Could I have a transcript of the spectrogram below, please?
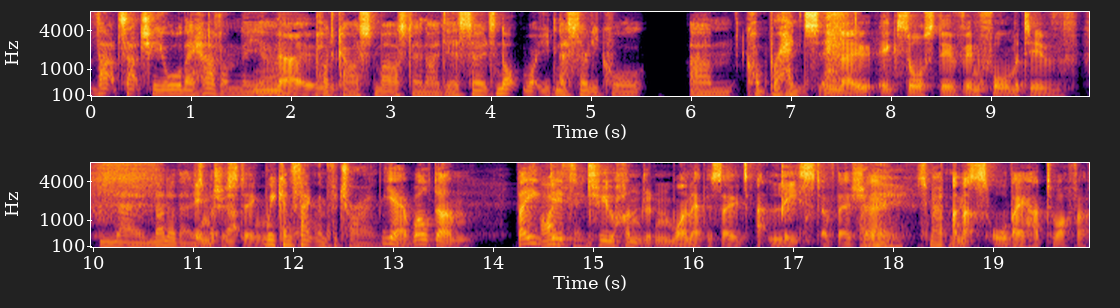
that's actually all they have on the uh, No. podcast milestone idea. So it's not what you'd necessarily call um, comprehensive. No, exhaustive, informative. No, none of those. but that- Interesting. we can thank them for trying. Yeah, well done. They I did think- 201 episodes at least of their show, know, it's madness. and that's all they had to offer.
